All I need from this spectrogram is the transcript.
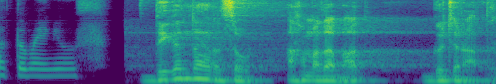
Tattvamayi news. Diganta resort Ahmedabad Gujarat.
